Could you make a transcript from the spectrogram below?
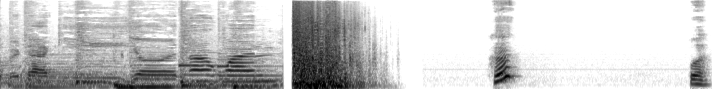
Ducky, you're the one. Huh? What?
